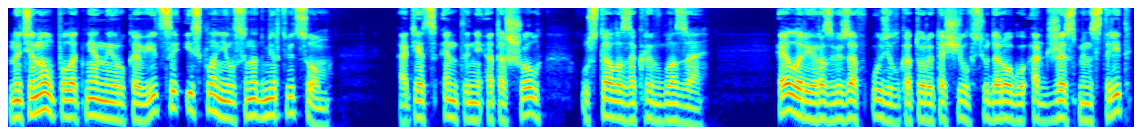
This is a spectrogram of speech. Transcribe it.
натянул полотняные рукавицы и склонился над мертвецом. Отец Энтони отошел, устало закрыв глаза. Эллари, развязав узел, который тащил всю дорогу от Джесмин-стрит,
